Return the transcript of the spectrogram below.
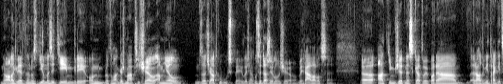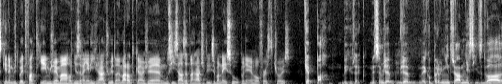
No ale kde je ten rozdíl mezi tím, kdy on do toho angažmá přišel a měl z začátku úspěch, z začátku se dařilo, že jo, vyhrávalo se. A tím, že dneska to vypadá relativně tragicky. Nemůže to být fakt tím, že má hodně zraněných hráčů, že to je marotka, že musí sázet na hráče, kteří třeba nejsou úplně jeho first choice? Kepa, bych řekl. Myslím, že, že jako první třeba měsíc, dva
